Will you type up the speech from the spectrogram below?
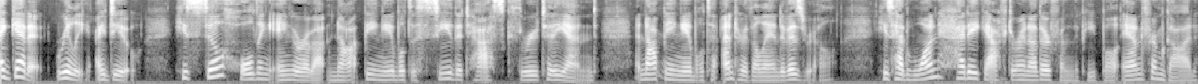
I get it, really, I do. He's still holding anger about not being able to see the task through to the end and not being able to enter the land of Israel. He's had one headache after another from the people and from God,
